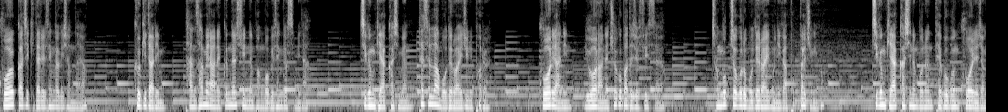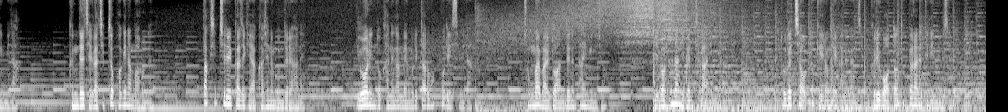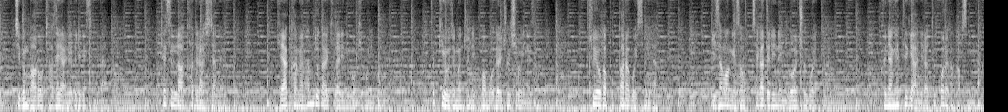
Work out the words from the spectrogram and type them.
9월까지 기다릴 생각이셨나요? 그 기다림 단 3일 안에 끝낼 수 있는 방법이 생겼습니다. 지금 계약하시면 테슬라 모델 Y 주니퍼를 9월이 아닌 6월 안에 출고받으실 수 있어요. 전국적으로 모델 Y 문의가 폭발 중이고 지금 계약하시는 분은 대부분 9월 예정입니다. 근데 제가 직접 확인한 바로는 딱 17일까지 계약하시는 분들에 한해 6월인도 가능한 매물이 따로 확보되어 있습니다. 정말 말도 안 되는 타이밍이죠. 이건 흔한 이벤트가 아닙니다. 도대체 어떻게 이런 게 가능한지 그리고 어떤 특별한 혜택이 있는지 지금 바로 자세히 알려드리겠습니다. 테슬라 다들 아시잖아요. 계약하면 한두 달 기다리는 거 기본이고 특히 요즘은 주니퍼 모델 출시로 인해서 수요가 폭발하고 있습니다. 이 상황에서 제가 드리는 6월 출고 혜택은 그냥 혜택이 아니라 특권에 가깝습니다.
